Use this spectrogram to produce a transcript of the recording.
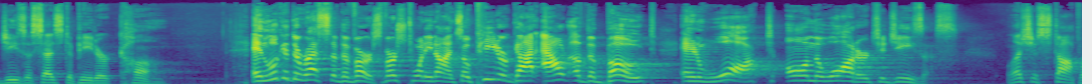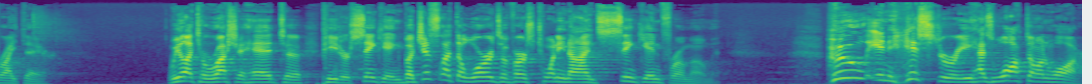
Jesus says to Peter, Come. And look at the rest of the verse, verse 29. So Peter got out of the boat and walked on the water to Jesus. Let's just stop right there. We like to rush ahead to Peter sinking, but just let the words of verse 29 sink in for a moment. Who in history has walked on water?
